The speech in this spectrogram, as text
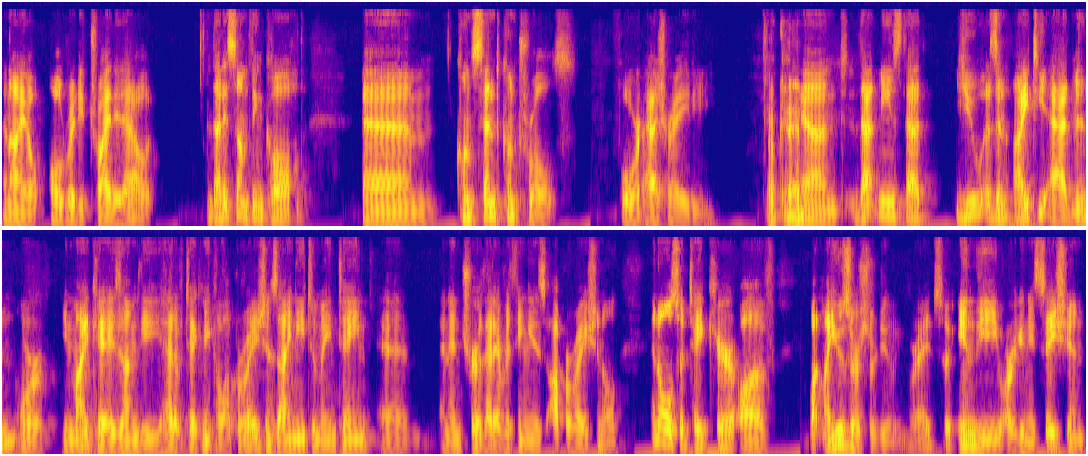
and I already tried it out. That is something called um, consent controls for Azure AD. Okay. And that means that you, as an IT admin, or in my case, I'm the head of technical operations, I need to maintain uh, and ensure that everything is operational and also take care of what my users are doing, right? So in the organization,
